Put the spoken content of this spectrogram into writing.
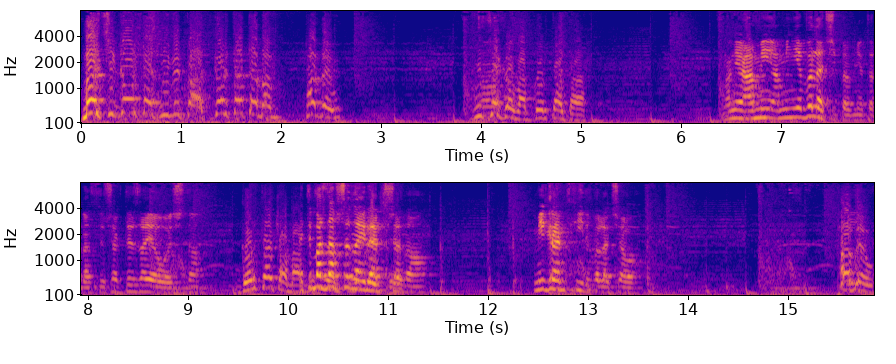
Marcin Gortat mi wypadł! Gortata mam! Paweł! Niczego mam, Gortata! No nie, a mi, a mi nie wyleci pewnie teraz już, jak ty zająłeś, no. Gortata mam! A ty masz zawsze najlepsze, no. Migrant Hill wyleciał. Paweł!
